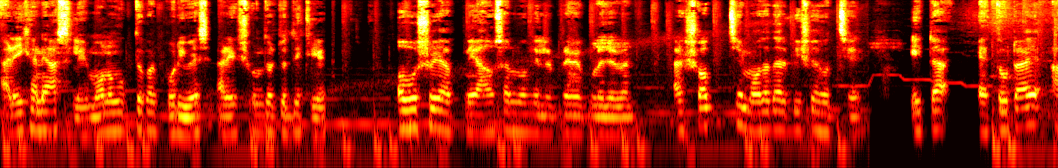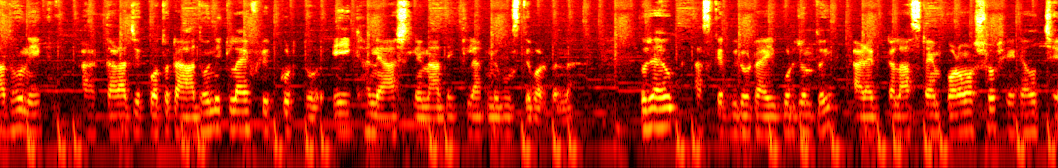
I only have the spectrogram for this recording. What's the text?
আর এইখানে আসলে মনোমুগ্ধকর পরিবেশ আর এই সৌন্দর্য দেখলে অবশ্যই আপনি আহসান মঞ্জিলের প্রেমে পড়ে যাবেন। আর সবচেয়ে মজাদার বিষয় হচ্ছে, এটা এতটাই আধুনিক আর তারা যে কতটা আধুনিক লাইফ লিড করতো, এইখানে আসলে না দেখলে আপনি বুঝতে পারবেন না। তো যাই হোক, আজকের ভিডিওটা এই পর্যন্তই। আর একটা লাস্ট টাইম পরামর্শ, সেটা হচ্ছে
